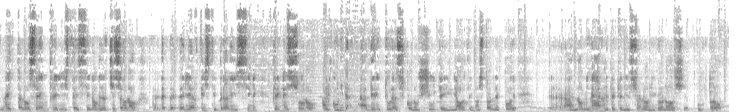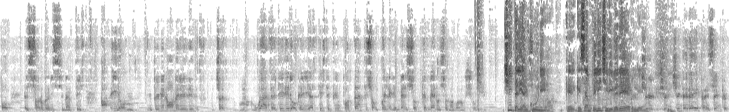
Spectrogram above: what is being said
mettono sempre gli stessi nomi. Ci sono eh, de- de- degli artisti bravissimi che nessuno, alcuni addirittura sconosciuti e ignoti, non sto neppure eh, a nominarli perché nessuno li conosce purtroppo e sono bravissimi artisti. Ma io mm, i primi nomi li, cioè, guarda, ti dirò che gli artisti più importanti sono quelli che meno, so, che meno sono conosciuti. Citali alcuni, che, che siamo felici di vederli. Citerei per esempio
